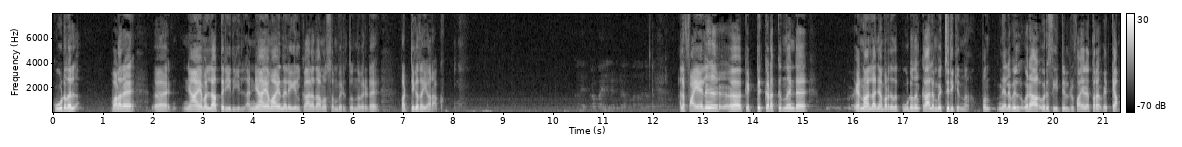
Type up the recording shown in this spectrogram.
കൂടുതൽ വളരെ ന്യായമല്ലാത്ത രീതിയിൽ അന്യായമായ നിലയിൽ കാലതാമസം വരുത്തുന്നവരുടെ പട്ടിക തയ്യാറാക്കും. അല്ല ഫയൽ കെട്ടിക്കിടക്കുന്നതിന്റെ എണ്ണമല്ല ഞാൻ പറഞ്ഞത് കൂടുതൽ കാലം വെച്ചിരിക്കുന്ന ഇപ്പം നിലവിൽ ഒരാൾ ഒരു സീറ്റിൽ ഒരു ഫയൽ എത്ര വെക്കാം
